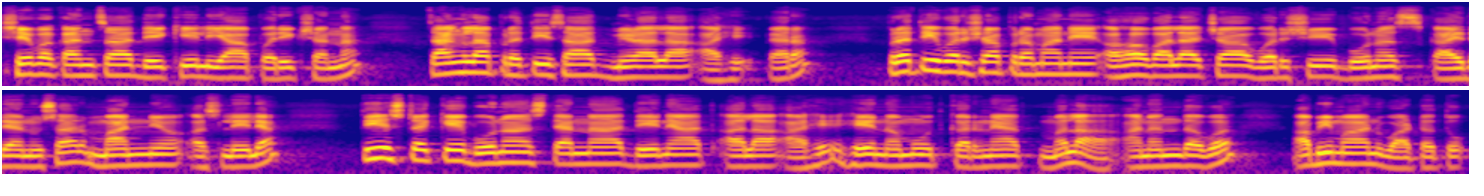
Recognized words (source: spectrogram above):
सेवकांचा देखील या परीक्षांना चांगला प्रतिसाद मिळाला आहे. पॅरा प्रतिवर्षाप्रमाणे अहवालाच्या वर्षी बोनस कायद्यानुसार मान्य असलेल्या तीस टक्के बोनस त्यांना देण्यात आला आहे. हे नमूद करण्यात मला आनंद व अभिमान वाटतो.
